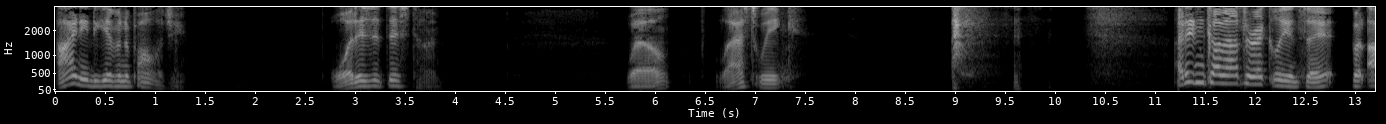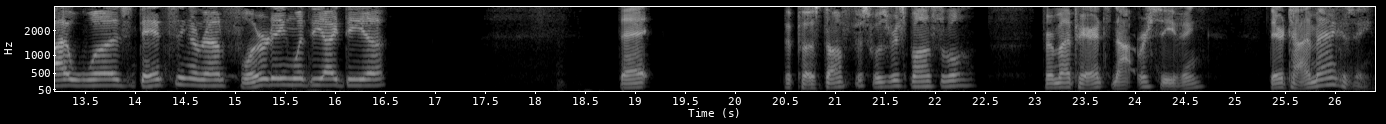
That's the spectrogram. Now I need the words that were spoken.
I need to give an apology. What is it this time? Well, last week, I didn't come out directly and say it, but I was dancing around, flirting with the idea that the post office was responsible for my parents not receiving their Time magazine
